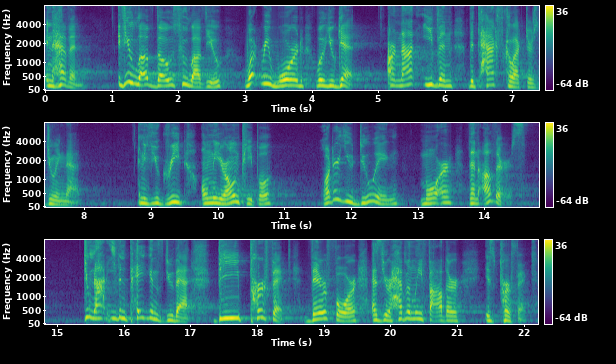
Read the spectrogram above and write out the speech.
in heaven. If you love those who love you, what reward will you get? Are not even the tax collectors doing that? And if you greet only your own people, what are you doing more than others? Do not even pagans do that. Be perfect, therefore, as your heavenly Father is perfect.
